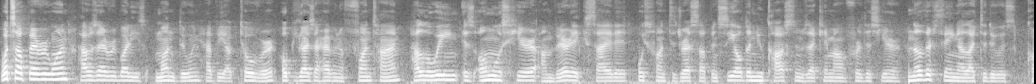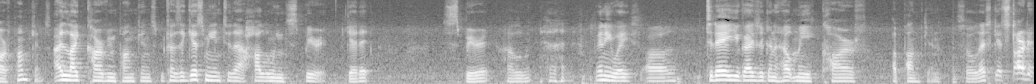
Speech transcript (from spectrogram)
What's up everyone? How's everybody's month doing? Happy October. Hope you guys are having a fun time. Halloween is almost here. I'm very excited. Always fun to dress up and see all the new costumes that came out for this year. Another thing I like to do is carve pumpkins. I like carving pumpkins because it gets me into that Halloween spirit. Get it? Spirit Halloween. Anyways, uh today you guys are going to help me carve a pumpkin. So let's get started.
